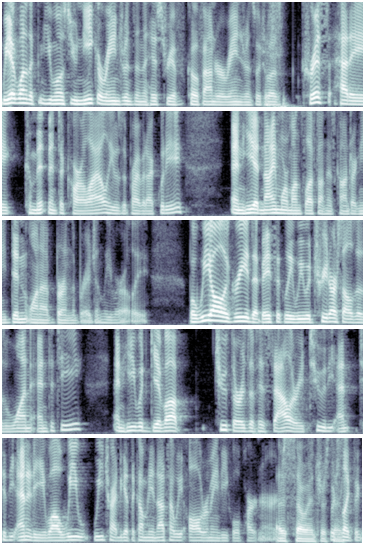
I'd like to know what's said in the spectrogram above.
we had one of the most unique arrangements in the history of co-founder arrangements, which was Chris had a commitment to Carlyle. He was a private equity, and he had nine more months left on his contract, and he didn't want to burn the bridge and leave early. But we all agreed that basically we would treat ourselves as one entity, and he would give up two thirds of his salary to the en- to the entity while we we tried to get the company, and that's how we all remained equal partners. That is so interesting. Which is like the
